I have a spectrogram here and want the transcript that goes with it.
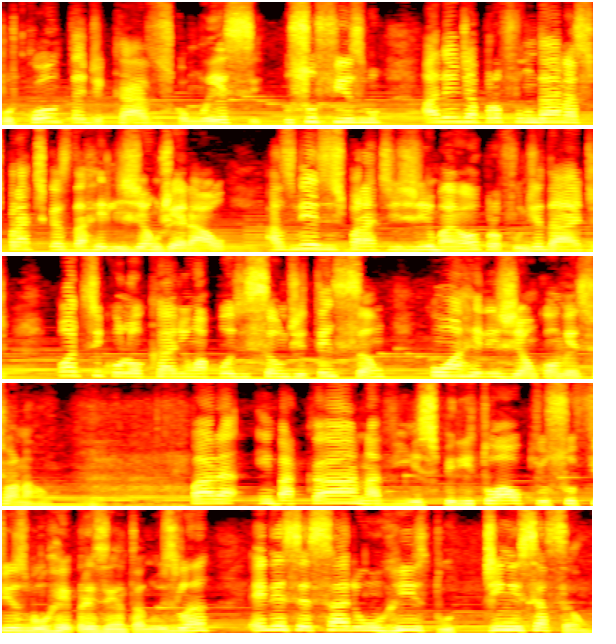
Por conta de casos como esse, o sufismo, além de aprofundar nas práticas da religião geral, às vezes para atingir maior profundidade, pode se colocar em uma posição de tensão com a religião convencional. Para embarcar na via espiritual que o sufismo representa no Islã, é necessário um rito de iniciação.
